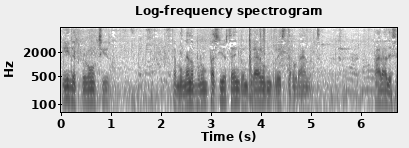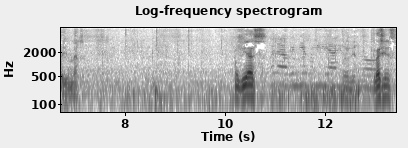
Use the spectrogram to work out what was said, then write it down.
Y después vamos a ir caminando por un pasillo hasta encontrar un restaurante para desayunar. Buenos días. Hola, buen día familia. Buenos días. Gracias.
